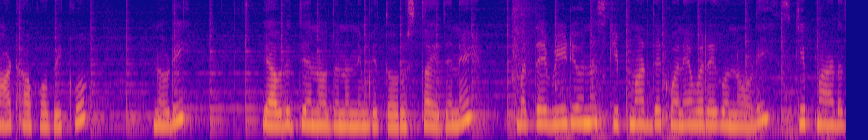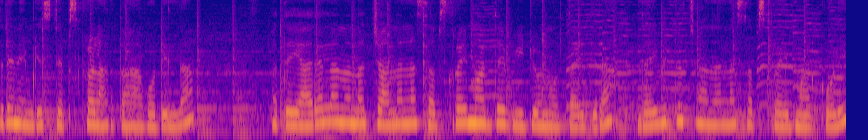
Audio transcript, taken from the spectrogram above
ನಾಟ್ ಹಾಕೋಬೇಕು. ನೋಡಿ ಯಾವ ರೀತಿ ಅನ್ನೋದನ್ನು ನಿಮಗೆ ತೋರಿಸ್ತಾ ಇದ್ದೇನೆ. ಮತ್ತು ವಿಡಿಯೋನ ಸ್ಕಿಪ್ ಮಾಡದೆ ಕೊನೆವರೆಗೂ ನೋಡಿ. ಸ್ಕಿಪ್ ಮಾಡಿದ್ರೆ ನಿಮಗೆ ಸ್ಟೆಪ್ಸ್ಗಳು ಅರ್ಥ ಆಗೋದಿಲ್ಲ. ಮತ್ತು ಯಾರೆಲ್ಲ ನನ್ನ ಚಾನಲ್ನ ಸಬ್ಸ್ಕ್ರೈಬ್ ಮಾಡದೆ ವಿಡಿಯೋ ನೋಡ್ತಾ ಇದ್ದೀರಾ, ದಯವಿಟ್ಟು ಚಾನಲ್ನ ಸಬ್ಸ್ಕ್ರೈಬ್ ಮಾಡ್ಕೊಳ್ಳಿ.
